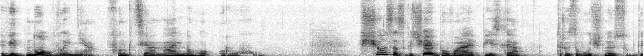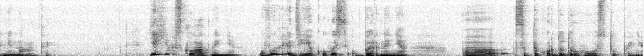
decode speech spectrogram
відновлення функціонального руху. Що зазвичай буває після тризвучної субдомінанти? Її ускладнення у вигляді якогось обернення е, септакорду другого ступеня.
